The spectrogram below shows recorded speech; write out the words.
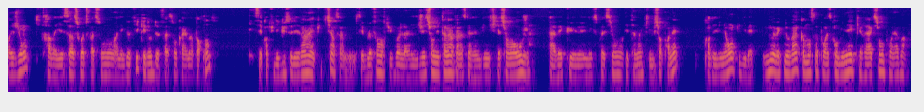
régions qui travaillaient ça soit de façon anecdotique et d'autres de façon quand même importante. C'est quand tu dégustes des vins et tu te tiens, ça, c'est bluffant. Tu vois la gestion du tanin, enfin c'était une vinification en rouge avec une, expression des tanins qui me surprenait. Quand t'es vigneron, tu dis, ben, nous avec nos vins, comment ça pourrait se combiner, quelles réactions on pourrait avoir?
